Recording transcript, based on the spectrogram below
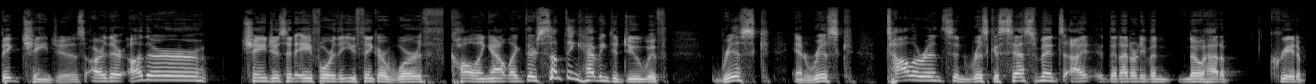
big changes. Are there other changes in A4 that you think are worth calling out? Like, there's something having to do with risk and risk tolerance and risk assessment I, that I don't even know how to create a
